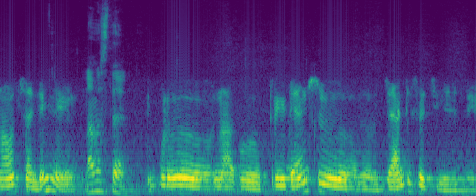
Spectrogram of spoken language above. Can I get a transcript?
నమస్తే అండి. నమస్తే అండి. ఇప్పుడు నాకు త్రీ టైమ్స్ జాంటీస్ వచ్చిందండి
